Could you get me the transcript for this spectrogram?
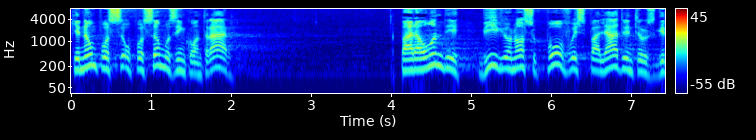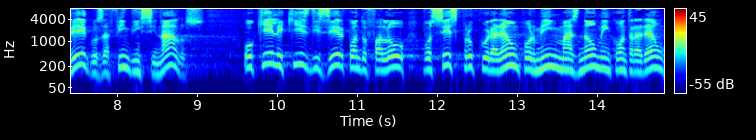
Que não o possamos encontrar? Para onde vive o nosso povo espalhado entre os gregos a fim de ensiná-los? O que ele quis dizer quando falou: Vocês procurarão por mim, mas não me encontrarão?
